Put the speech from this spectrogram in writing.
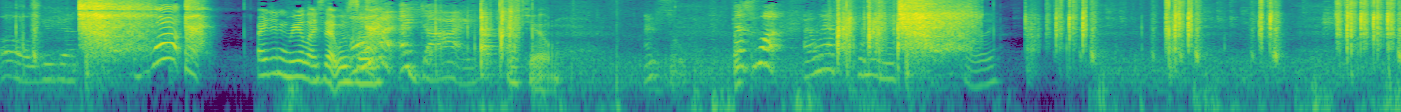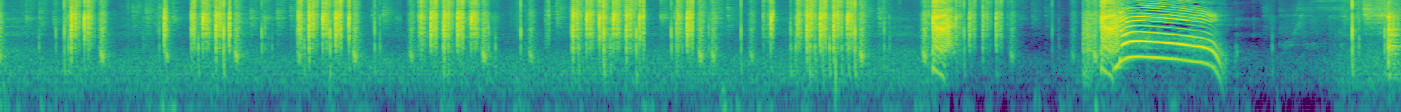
oh, you just. What? I didn't realize that was Oh, uh, I, I died. me too. I'm so. Guess what? I only have 20 minutes. Really? No! I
